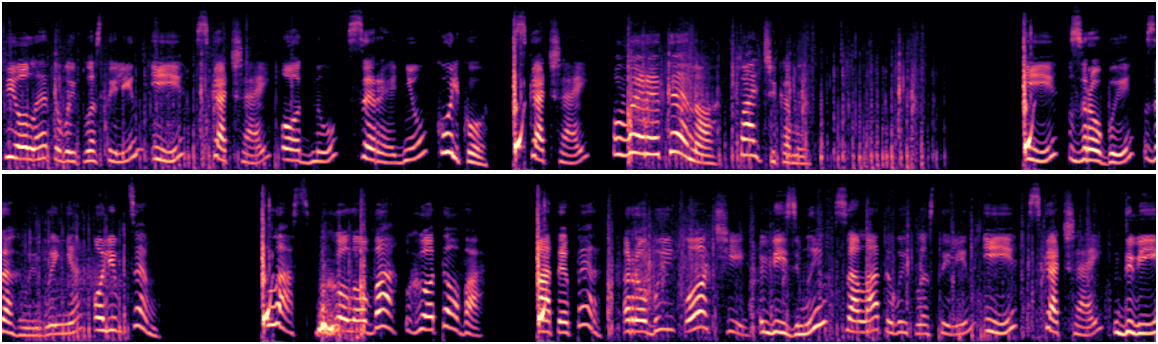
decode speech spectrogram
фіолетовий пластилін і скачай одну середню кульку. Скачай веретено пальчиками. І зроби заглиблення олівцем. Клас! Голова готова. А тепер роби очі. Візьми салатовий пластилін і скачай дві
